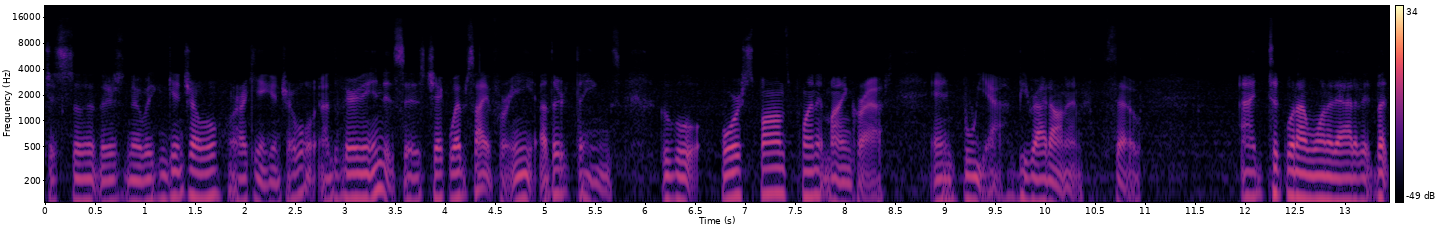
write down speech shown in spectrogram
just so that there's nobody can get in trouble, or I can't get in trouble. At the very end, it says check website for any other things. Google OreSpawn's Planet Minecraft, and booyah, be right on it. So I took what I wanted out of it, but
